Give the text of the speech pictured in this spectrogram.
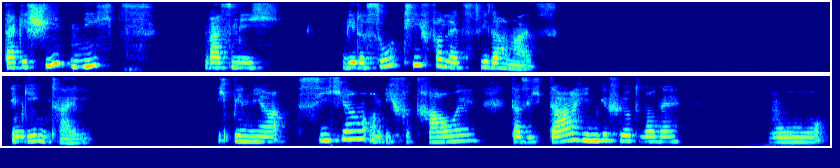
da geschieht nichts, was mich wieder so tief verletzt wie damals. Im Gegenteil, ich bin mir sicher und ich vertraue, dass ich dahin geführt werde, wo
